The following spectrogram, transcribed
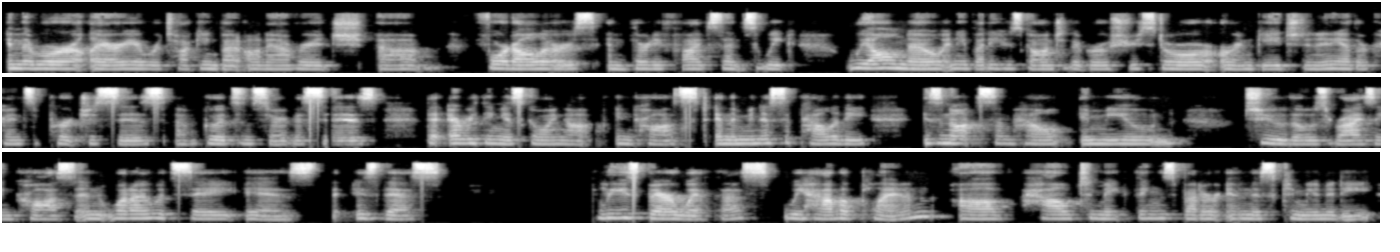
In the rural area, we're talking about on average um, $4.35 a week. We all know anybody who's gone to the grocery store or engaged in any other kinds of purchases of goods and services that everything is going up in cost. And the municipality is not somehow immune to those rising costs. And what I would say is is this please bear with us. We have a plan of how to make things better in this community.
